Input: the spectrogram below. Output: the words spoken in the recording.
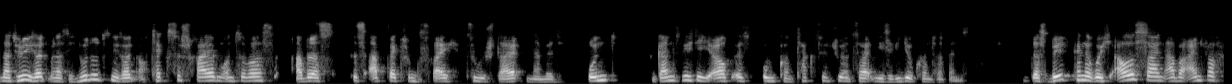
Natürlich sollte man das nicht nur nutzen, die sollten auch Texte schreiben und sowas, aber das ist abwechslungsreich zu gestalten damit. Und ganz wichtig auch ist, um Kontakt zu den Schülern zu halten, diese Videokonferenz. Das Bild kann ja ruhig aus sein, aber einfach,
